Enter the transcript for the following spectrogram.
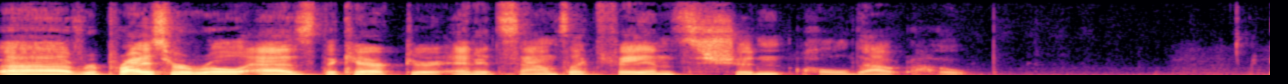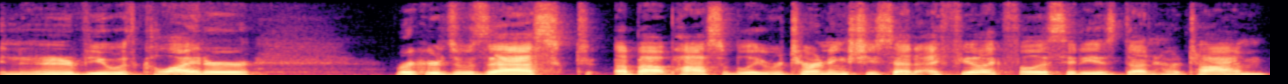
uh, reprise her role as the character, and it sounds like fans shouldn't hold out hope. In an interview with Collider, Rickards was asked about possibly returning. She said, I feel like Felicity has done her time.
